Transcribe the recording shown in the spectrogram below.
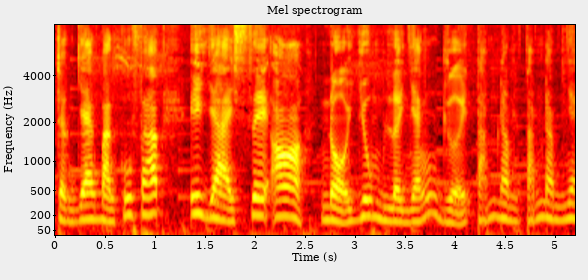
trần gian bằng cú pháp y dài co nội dung lời nhắn gửi tám năm tám năm nha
